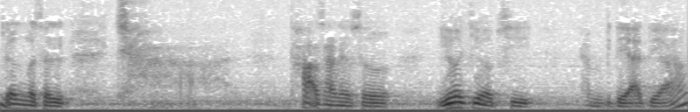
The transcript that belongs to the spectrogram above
이런 것을 잘 타산해서 여지없이 참비돼야 돼야.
